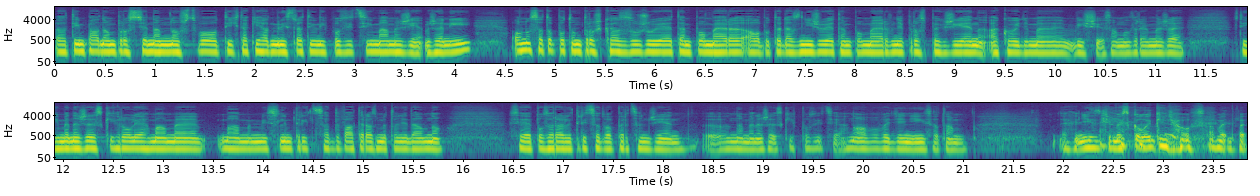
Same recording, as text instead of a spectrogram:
tým pádom proste na množstvo tých takých administratívnych pozícií máme ženy. Ono sa to potom troška zužuje ten pomer, alebo teda znižuje ten pomer v neprospech žien, ako ideme vyššie. Samozrejme, že v tých manažerských roliach máme, máme myslím 32, teraz sme to nedávno si aj pozerali 32% žien e, na manažerských pozíciách. No a vo vedení sa tam Nejezdíme s kolegyňou same dve.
